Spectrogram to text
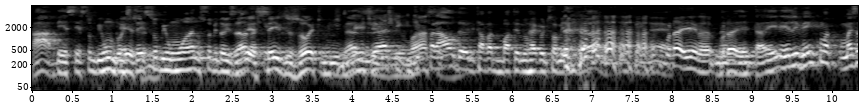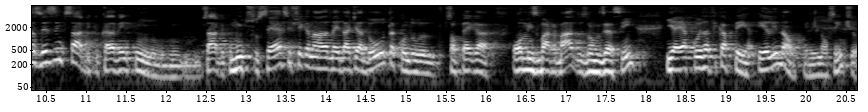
A, B, C, sub 1, 2, Isso. 3, sub 1 ano, sub 2 anos. acho que- 16, 18, 20, né, 20, eu acho que de máximo. fralda ele tava batendo o recorde sul-americano. né? Por aí, né? Por Não, aí. ele tá- Ele vem com uma. Mas às vezes a gente sabe que o cara vem com. Sabe, com muito sucesso e chega na, na idade adulta, quando só pega homens barbados, vamos dizer assim, e aí a coisa fica feia. Ele não, ele não sentiu.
